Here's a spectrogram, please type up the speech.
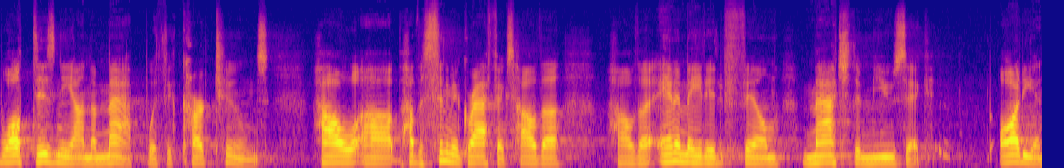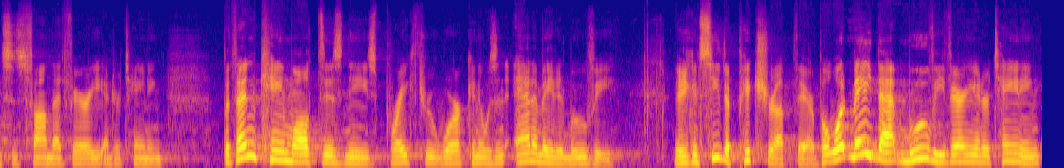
Walt Disney on the map with the cartoons, how, uh, how the cinematographics, how the, how the animated film matched the music. Audiences found that very entertaining. But then came Walt Disney's breakthrough work, and it was an animated movie. Now you can see the picture up there. But what made that movie very entertaining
